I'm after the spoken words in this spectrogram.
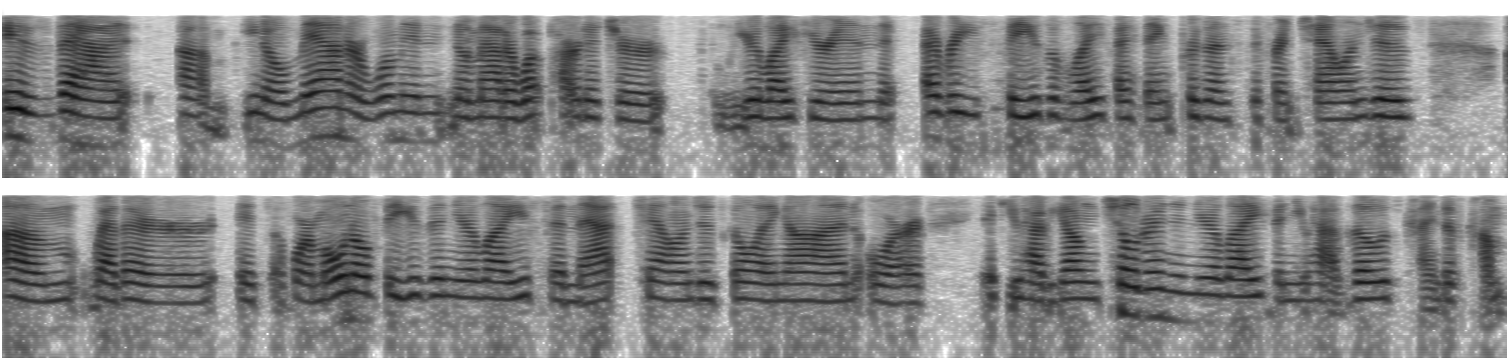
is that um, you know, man or woman, no matter what part of your your life you're in, every phase of life I think presents different challenges. Um, whether it's a hormonal phase in your life and that challenge is going on, or if you have young children in your life and you have those kind of com-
